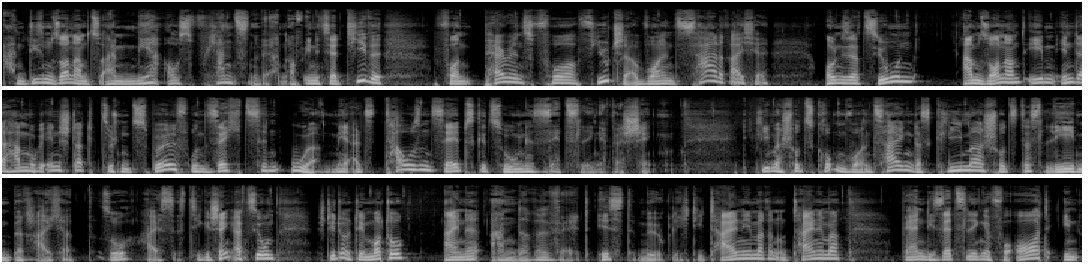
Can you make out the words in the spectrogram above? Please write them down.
an diesem Sonnabend zu einem Meer aus Pflanzen werden. Auf Initiative von Parents for Future wollen zahlreiche Organisationen am Sonnabend eben in der Hamburger Innenstadt zwischen 12 und 16 Uhr mehr als 1000 selbstgezogene Setzlinge verschenken. Die Klimaschutzgruppen wollen zeigen, dass Klimaschutz das Leben bereichert. So heißt es. Die Geschenkaktion steht unter dem Motto, eine andere Welt ist möglich. Die Teilnehmerinnen und Teilnehmer werden die Setzlinge vor Ort in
